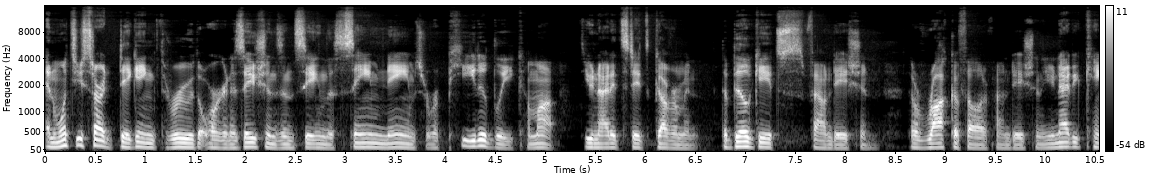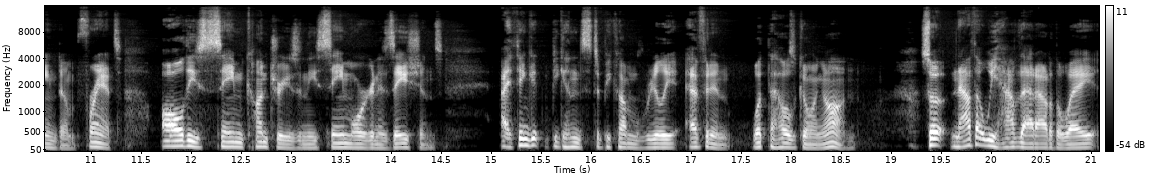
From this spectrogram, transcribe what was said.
And once you start digging through the organizations and seeing the same names repeatedly come up the United States government, the Bill Gates Foundation, the Rockefeller Foundation, the United Kingdom, France, all these same countries and these same organizations, I think it begins to become really evident what the hell's going on. So now that we have that out of the way,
